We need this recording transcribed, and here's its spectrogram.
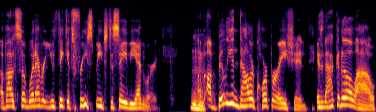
about some whatever you think it's free speech to say the N word. Mhm. A, a billion dollar corporation is not going to allow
